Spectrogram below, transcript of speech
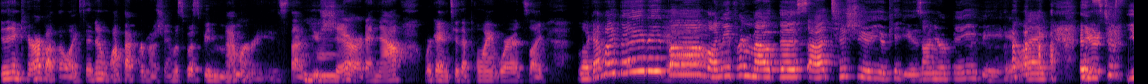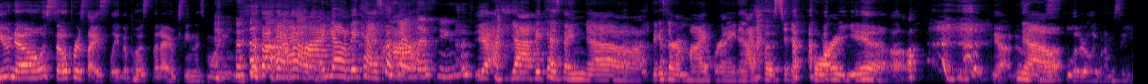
they didn't care about the likes. They didn't want that promotion. It was supposed to be memories that you Mhm. shared. And now we're getting to the point where it's like, look at my baby bump. Let me promote this uh, tissue you could use on your baby. Like it's just. You know so precisely the post that I have seen this morning. I know because Because they're listening. yeah. yeah, because they know because they're in my brain and I posted it for you. Yeah. No. No. that's literally what I'm seeing.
